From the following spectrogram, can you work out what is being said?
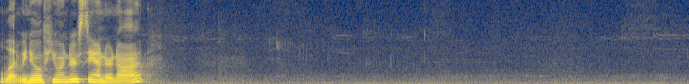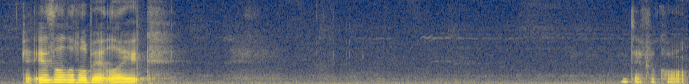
Let me know if you understand or not. It is a little bit like difficult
